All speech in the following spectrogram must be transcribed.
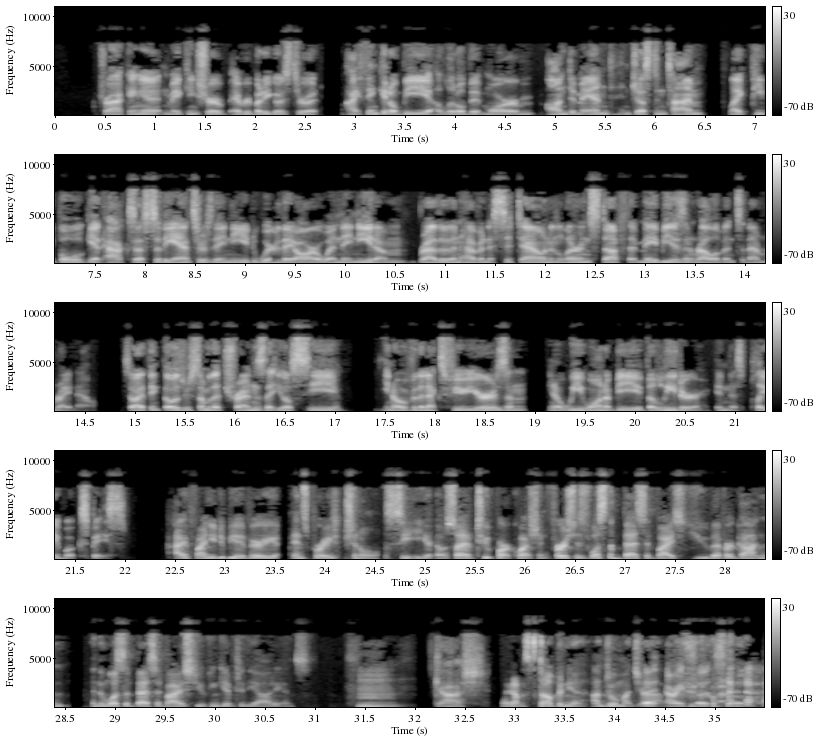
tracking it and making sure everybody goes through it, I think it'll be a little bit more on demand and just in time. Like people will get access to the answers they need where they are when they need them rather than having to sit down and learn stuff that maybe isn't relevant to them right now. So I think those are some of the trends that you'll see, you know, over the next few years. And, you know, we want to be the leader in this playbook space. I find you to be a very inspirational CEO. So I have two part question. First is what's the best advice you've ever gotten? And then what's the best advice you can give to the audience? Hmm. Gosh. Like I'm stumping you. I'm doing my job. all right. So, so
